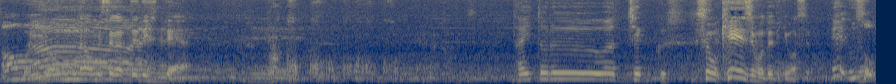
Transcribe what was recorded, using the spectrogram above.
あもういろんなお店が出てきてえー。あここタイトルはチェックししかも刑事も出てきますよ。え嘘？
